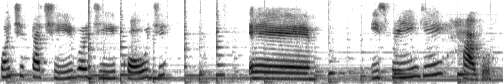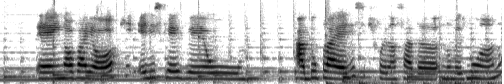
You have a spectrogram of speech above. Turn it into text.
quantitativa de Code é, Spring Harbor, é, em Nova York. Ele escreveu a dupla hélice, que foi lançada no mesmo ano,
